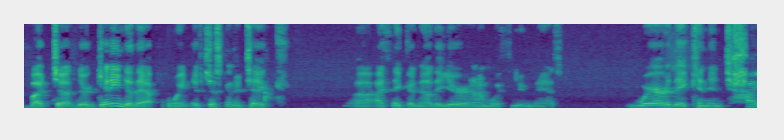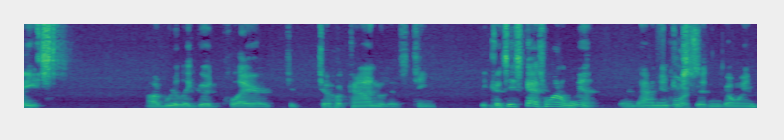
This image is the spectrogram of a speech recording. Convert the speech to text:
But uh, they're getting to that point. It's just going to take, uh, I think, another year, and I'm with you, Maz, where they can entice a really good player to, to hook on with this team. Because these guys want to win. They're not interested in going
